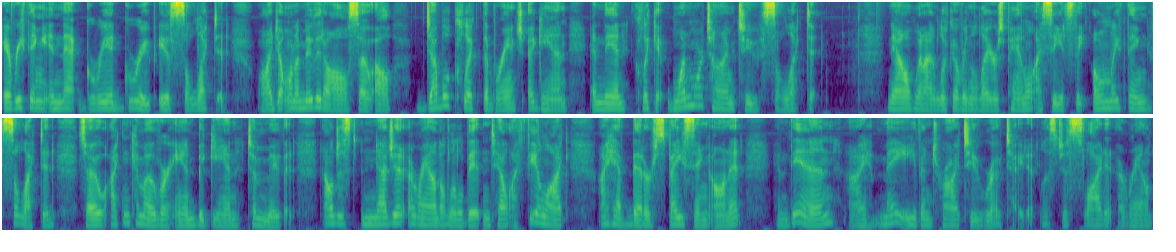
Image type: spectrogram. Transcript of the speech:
everything in that grid group is selected. Well, I don't want to move it all, so I'll double click the branch again and then click it one more time to select it. Now, when I look over in the layers panel, I see it's the only thing selected, so I can come over and begin to move it. I'll just nudge it around a little bit until I feel like I have better spacing on it, and then I may even try to rotate it. Let's just slide it around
